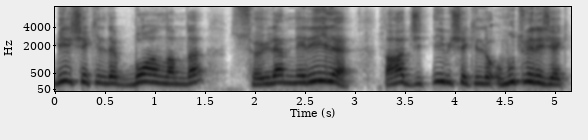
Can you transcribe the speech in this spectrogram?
bir şekilde bu anlamda söylemleriyle daha ciddi bir şekilde umut verecek,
